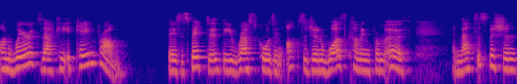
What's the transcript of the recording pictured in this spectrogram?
on where exactly it came from. They suspected the rust-causing oxygen was coming from Earth, and that suspicion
